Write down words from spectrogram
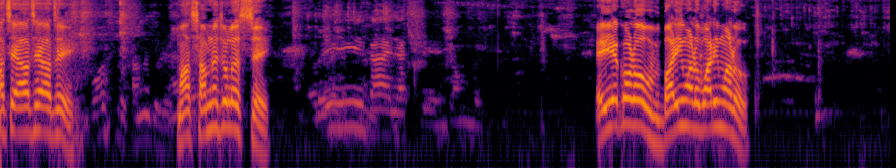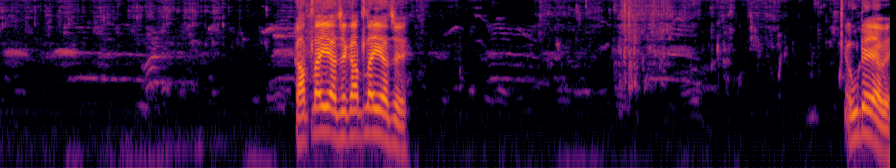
আছে আছে আছে। মাছ সামনে চলে এসছে। এই এ করো, বাড়ি মারো বাড়ি মারো। কাতলাই আছে কাতলাই আছে। উঠে যাবে।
